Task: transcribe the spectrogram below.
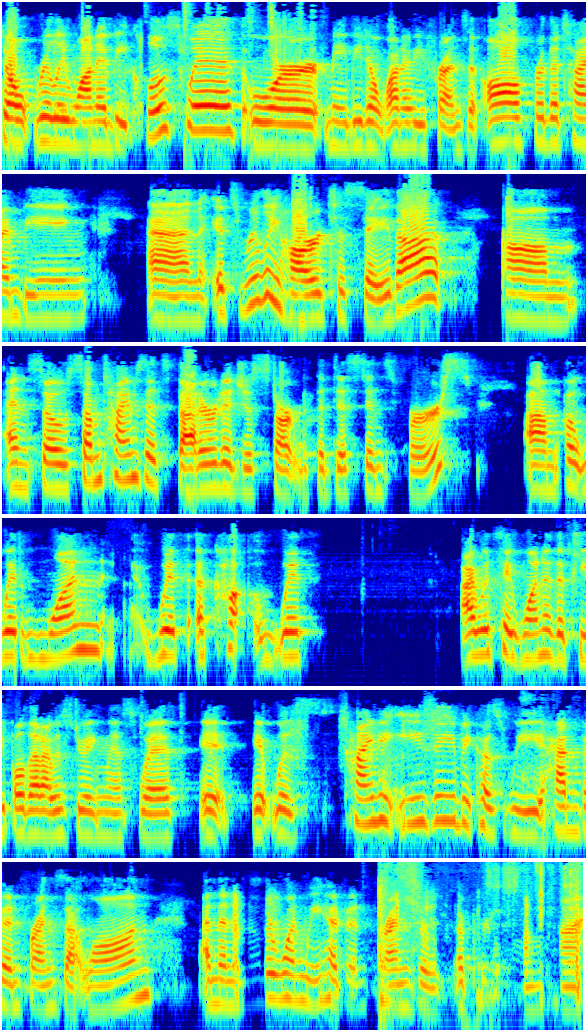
don't really want to be close with or maybe don't want to be friends at all for the time being. And it's really hard to say that. Um, and so sometimes it's better to just start with the distance first. Um, but with one, with a, with, I would say one of the people that I was doing this with, it, it was kind of easy because we hadn't been friends that long. And then another one, we had been friends a, a pretty long time.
